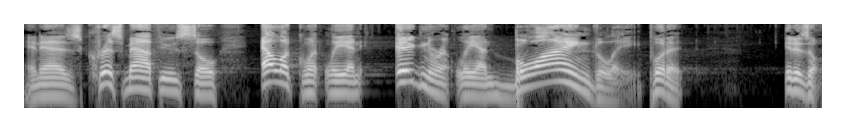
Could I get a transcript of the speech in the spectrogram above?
And as Chris Matthews so eloquently and ignorantly and blindly put it, it is over.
